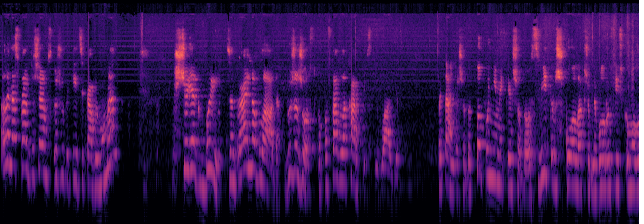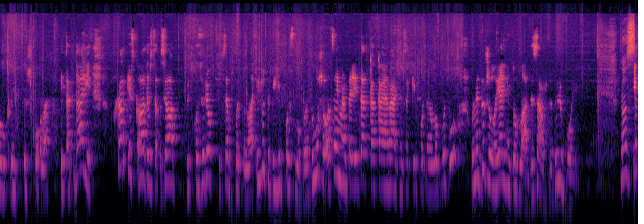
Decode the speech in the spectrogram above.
Але насправді ще вам скажу такий цікавий момент, що якби центральна влада дуже жорстко поставила харківській владі питання щодо топоніміки, щодо освіти в школах, щоб не було російської мови в українських школах і так далі. Харківська влада взяла під козирьок і б виконала, і люди б її послухали. Тому що оцей менталітет, яка різниця, який ходить на лоботу, вони дуже лояльні до влади завжди, до любої. Нас, І-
